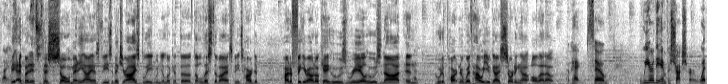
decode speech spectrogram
about ISVs. Yeah, but it's, there's so many ISVs, it makes your eyes bleed when you look at the, the list of ISVs. It's hard to, hard to figure out, okay, who's real, who's not, and Yep. who to partner with. How are you guys sorting out all that out? Okay, so we are the infrastructure. What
